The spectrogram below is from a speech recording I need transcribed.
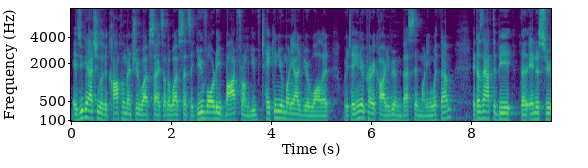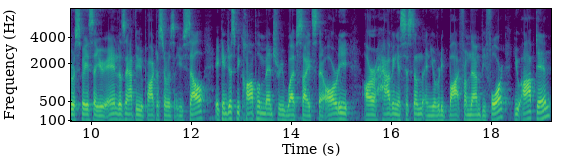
is you can actually look at complementary websites, other websites that you've already bought from. You've taken your money out of your wallet, or you're taking your credit card, you've invested money with them. It doesn't have to be the industry or space that you're in. It doesn't have to be a product or service that you sell. It can just be complementary websites that already are having a system and you already bought from them before. You opt in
